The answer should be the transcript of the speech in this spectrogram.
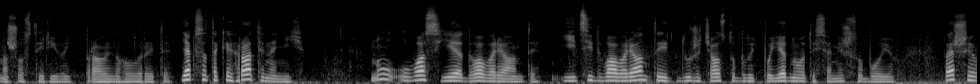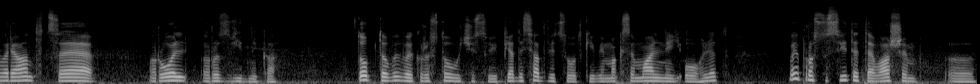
на шостий рівень, правильно говорити. Як все-таки грати на ній? Ну, у вас є два варіанти. І ці два варіанти дуже часто будуть поєднуватися між собою. Перший варіант це роль розвідника. Тобто ви, використовуючи свої 50% і максимальний огляд, ви просто світите вашим е,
